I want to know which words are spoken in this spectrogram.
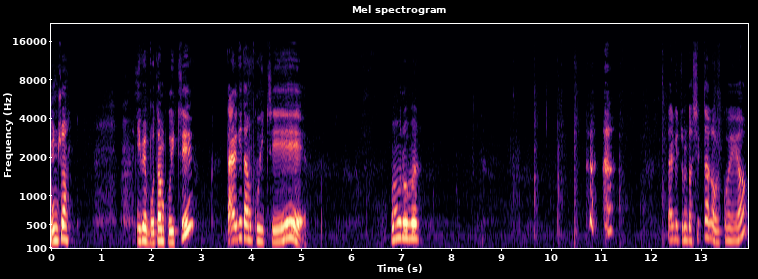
윤주환 입에 뭐 담고 있지? 딸기 담고 있지. 오물오물. 딸기 좀 더 씹다가 올 거예요?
